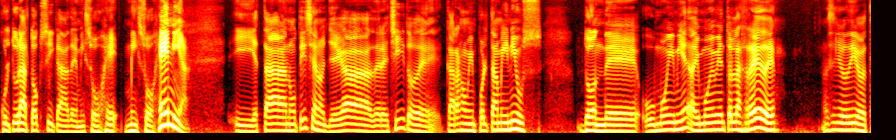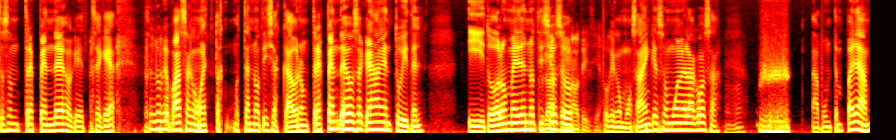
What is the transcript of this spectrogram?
cultura tóxica de misoge- misogenia. Y esta noticia nos llega derechito de Carajo Me Importa Mi News, donde un movimiento, hay un movimiento en las redes. Así yo digo, estos son tres pendejos que se quejan. Eso es lo que pasa con estas, noticias, cabrón. Tres pendejos se quejan en Twitter y todos los medios noticiosos, porque como saben que eso mueve la cosa, Ujú. apuntan para allá,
